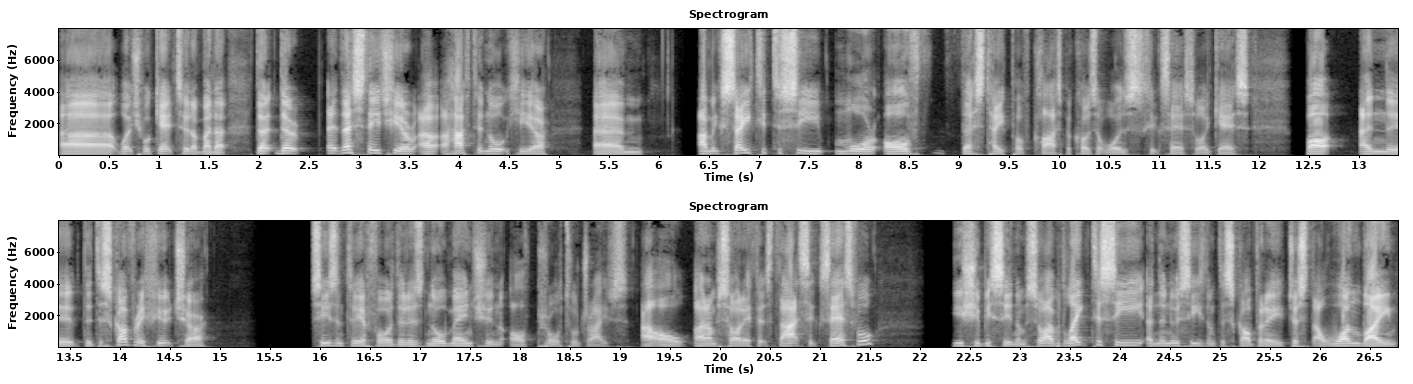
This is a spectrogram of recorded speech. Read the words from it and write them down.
uh, which we'll get to in a minute. They're, they're at this stage here. I, I have to note here. Um, I'm excited to see more of this type of class because it was successful, I guess. But in the the Discovery future, season three or four, there is no mention of proto drives at all. And I'm sorry if it's that successful you should be seeing them. So I would like to see in the new season of Discovery just a one line.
